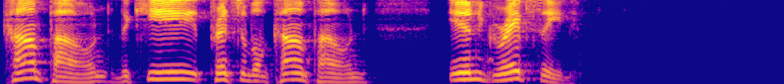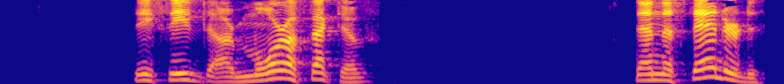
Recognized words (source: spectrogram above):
compound, the key principal compound in grapeseed. These seeds are more effective than the standard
